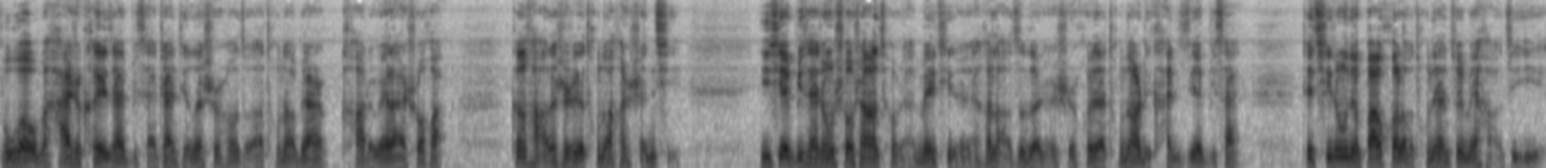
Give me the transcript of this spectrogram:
不过我们还是可以在比赛暂停的时候走到通道边，靠着围栏说话。更好的是，这个通道很神奇。一些比赛中受伤的球员、媒体人员和老资格人士会在通道里看几节比赛，这其中就包括了我童年最美好的记忆。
